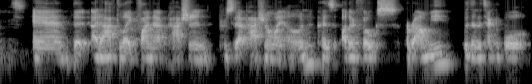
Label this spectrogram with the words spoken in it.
Nice. And that I'd have to like find that passion and pursue that passion on my own because other folks around me within the technical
